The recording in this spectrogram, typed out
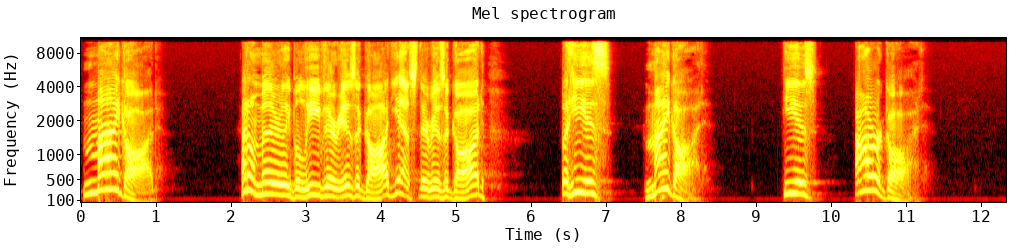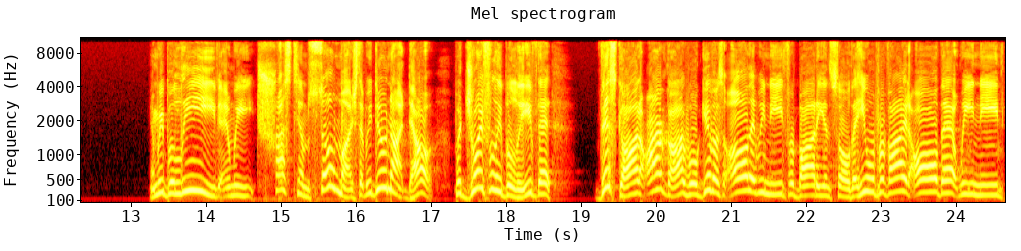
my God. I don't merely believe there is a God. Yes, there is a God, but He is my God. He is our God. And we believe and we trust Him so much that we do not doubt, but joyfully believe that this God, our God, will give us all that we need for body and soul, that He will provide all that we need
